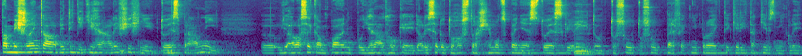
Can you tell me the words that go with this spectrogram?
ta myšlenka, aby ty děti hráli všichni, to je správný. Eh, udělala se kampaň, pojď hrát hokej, dali se do toho strašně moc peněz, to je skvělý, hmm. to, to, jsou, to jsou perfektní projekty, které taky vznikly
